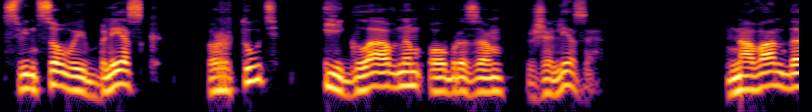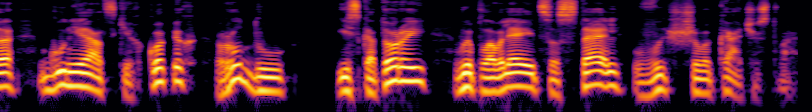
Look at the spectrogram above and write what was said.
свинцовый блеск, ртуть и, главным образом, железо. На ванда-гуниатских копьях — руду, из которой выплавляется сталь высшего качества.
